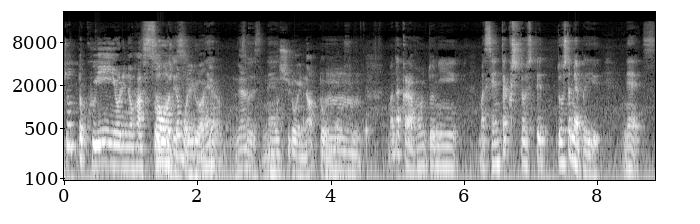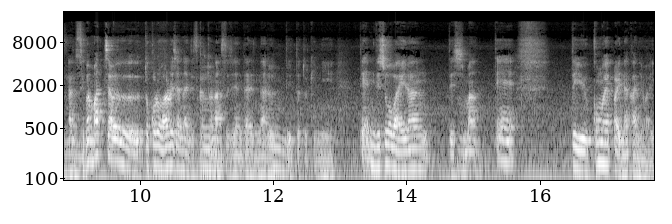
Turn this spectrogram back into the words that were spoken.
ちょっとクイーン寄りの発想の人もいるわけだもんね。そうですね。面白いなと思う、うん。まあ、だから本当に、まあ、選択肢としてどうしてもやっぱりねあの狭まっちゃうところはあるじゃないですか、うん。トランスジェンダーになるって言った時に、で水商売選んでしまって、っていう子もやっぱり中にはい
